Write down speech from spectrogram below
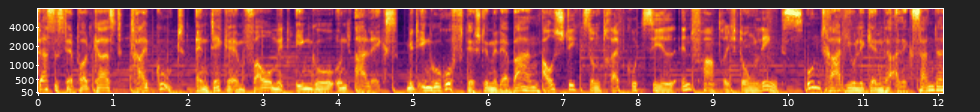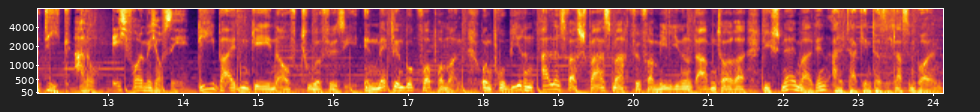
Das ist der Podcast Treib gut. Entdecke MV mit Ingo und Alex. Mit Ingo Ruff, der Stimme der Bahn. Ausstieg zum Treibgutziel in Fahrtrichtung links. Und Radiolegende Alexander Dieck. Hallo, ich freue mich auf Sie. Die beiden gehen auf Tour für Sie in Mecklenburg-Vorpommern und probieren alles, was Spaß macht für Familien und Abenteurer, die schnell mal den Alltag hinter sich lassen wollen.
